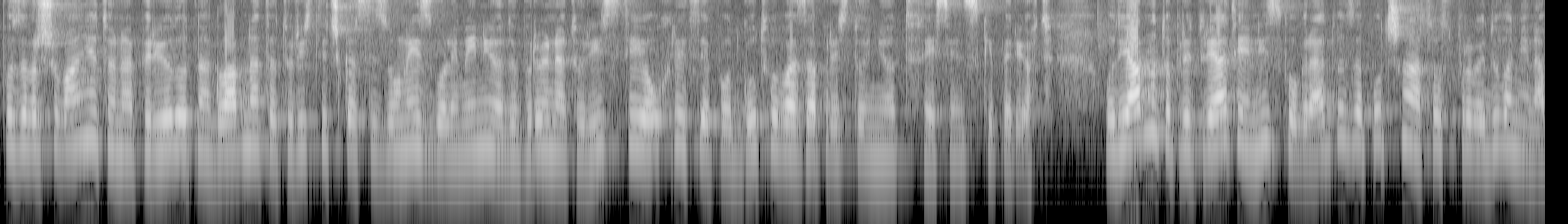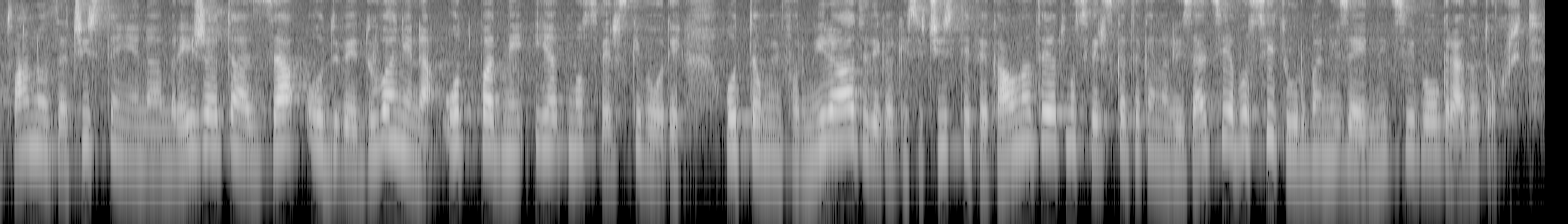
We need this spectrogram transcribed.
По завршувањето на периодот на главната туристичка сезона и зголемениот број на туристи, Охрид се подготвува за престојниот есенски период. Од јавното предпријатие Ниско градба започнаа со спроведување на планот за чистење на мрежата за одведување на отпадни и атмосферски води. Од таму информираат дека ќе се чисти фекалната и атмосферската канализација во сите урбани заедници во градот Охрид.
